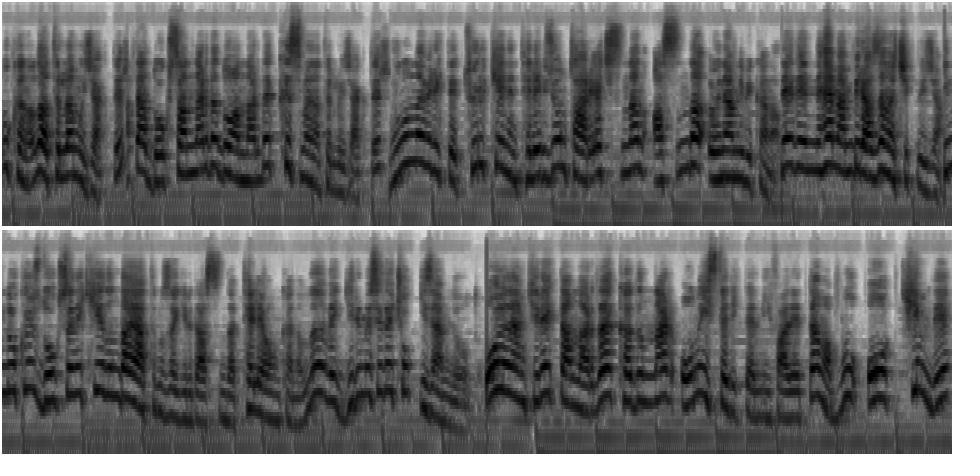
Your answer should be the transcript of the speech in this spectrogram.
bu kanalı hatırlamayacaktır. Hatta 90'larda doğanlar da kısmen hatırlayacaktır. Bununla birlikte Türkiye'nin televizyon tarihi açısından aslında önemli bir kanal. Nedenini hemen birazdan açıklayacağım. 1992 yılında hayatımıza girdi aslında Teleon kanalı ve girmesi de çok gizemli oldu. O dönemki reklamlarda kadınlar onu istediklerini ifade etti ama bu o kimdi?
